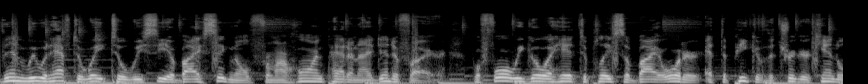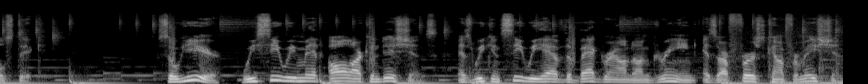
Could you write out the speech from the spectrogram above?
Then we would have to wait till we see a buy signal from our horn pattern identifier before we go ahead to place a buy order at the peak of the trigger candlestick. So here, we see we met all our conditions, as we can see we have the background on green as our first confirmation,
